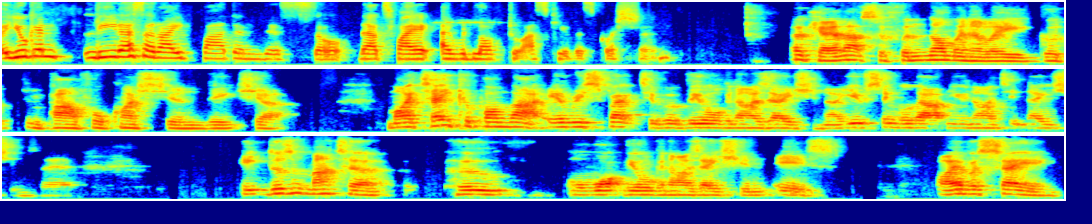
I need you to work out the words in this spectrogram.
You can lead us a right path in this. So that's why I would love to ask you this question. Okay, and that's a phenomenally good and powerful question, Deeksha. My take upon that, irrespective of the organisation, now you've singled out the United Nations there it doesn't matter who or what the organization is. I have a saying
